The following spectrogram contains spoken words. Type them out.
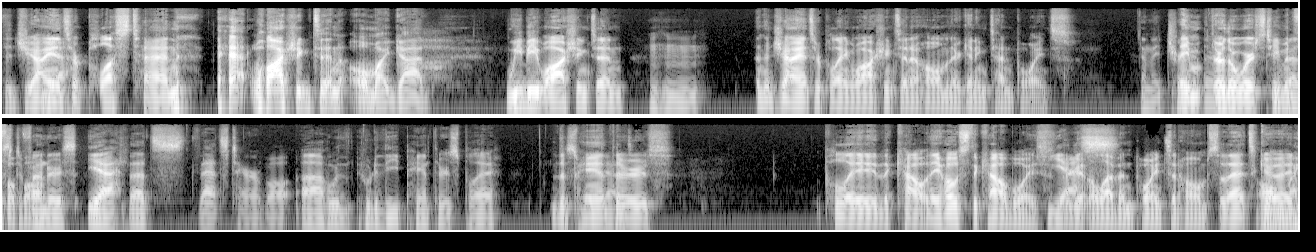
The Giants Yeah. are plus 10 at Washington. Oh my god. We beat Washington Mm-hmm. and the Giants are playing Washington at home and they're getting 10 points. And they They, traded their they're the worst team in best football. defenders. Yeah, that's that's terrible. Uh, who who did the Panthers play? The this weekend? Panthers play the cow. They host the Cowboys. They're getting 11 points at home, so that's good. Oh my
